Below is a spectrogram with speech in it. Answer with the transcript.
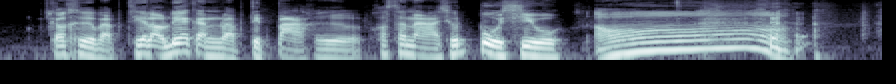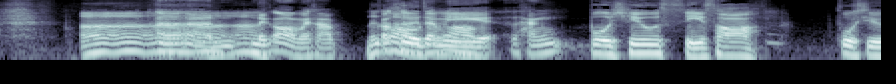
ๆ ก็คือแบบที่เราเรียกกันแบบติดปากคือ โฆษณาชุดปู่ชิวอ๋อเออเออเออเออเออนึกออกไหมครับนึกออกก็คือจะมีนึกออกทั้งปูชิวสีซอ ปูชิว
